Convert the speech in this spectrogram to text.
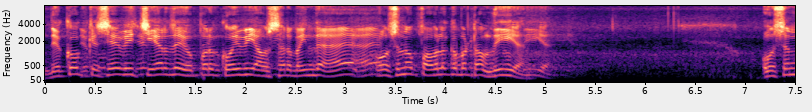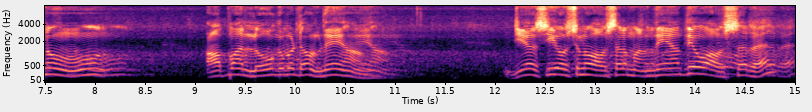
ਦੇਖੋ ਕਿਸੇ ਵੀ ਚੇਅਰ ਦੇ ਉੱਪਰ ਕੋਈ ਵੀ ਅਫਸਰ ਬੈਂਦਾ ਹੈ ਉਸ ਨੂੰ ਪਬਲਿਕ ਬਿਠਾਉਂਦੀ ਹੈ। ਉਸ ਨੂੰ ਆਪਾਂ ਲੋਕ ਬਿਠਾਉਂਦੇ ਹਾਂ। ਜੇ ਅਸੀਂ ਉਸ ਨੂੰ ਅਫਸਰ ਮੰਨਦੇ ਹਾਂ ਤੇ ਉਹ ਅਫਸਰ ਹੈ।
